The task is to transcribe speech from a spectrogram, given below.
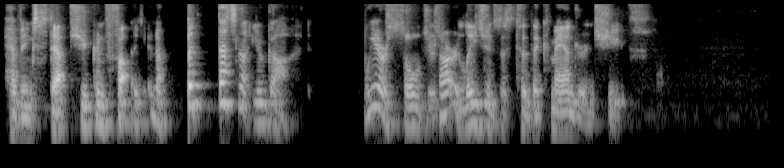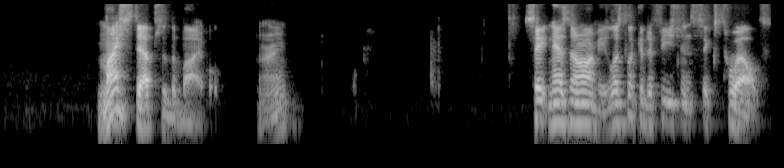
having steps you can follow, you know, but that's not your God. We are soldiers. Our allegiance is to the commander in chief. My steps are the Bible. All right. Satan has an army. Let's look at Ephesians 6:12.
